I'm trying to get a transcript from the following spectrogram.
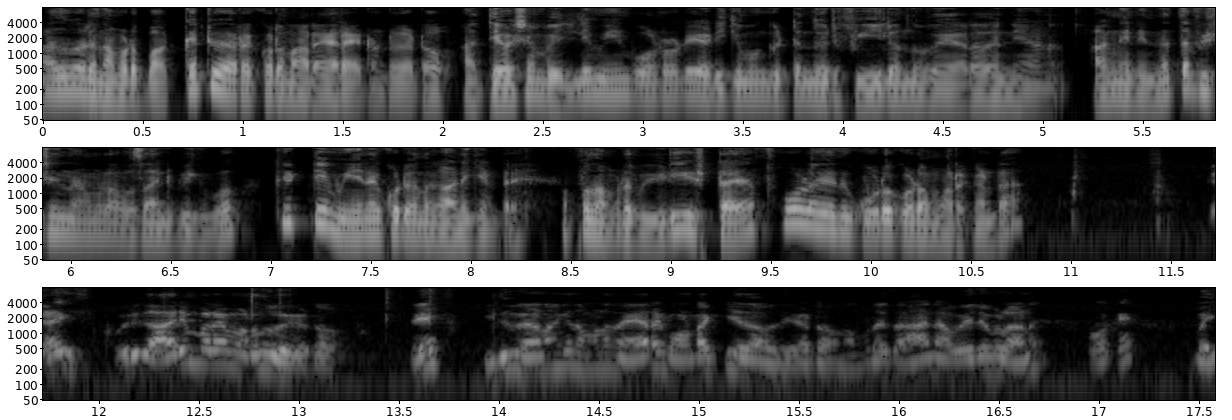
അതുപോലെ നമ്മുടെ ബക്കറ്റ് വേറെ കുറെ നിറയാറായിട്ടുണ്ട് കേട്ടോ. അത്യാവശ്യം വലിയ മീൻ പോൾ റോഡിൽ അടിക്കുമ്പോൾ കിട്ടുന്ന ഒരു ഫീൽ ഒന്ന് വേറെ തന്നെയാണ്. അങ്ങനെ ഇന്നത്തെ ഫിഷിംഗ് നമ്മൾ അവസാനിപ്പിക്കുമ്പോൾ കിട്ടിയ മീനെ കൂടെ ഒന്ന് കാണിക്കണ്ടേ? അപ്പോൾ നമ്മുടെ വീഡിയോ ഇഷ്ടമായ ഫോളോ ചെയ്ത് കൂടെ കൂടെ മറക്കണ്ട. ഗൈസ് ഒരു കാര്യം പറയാൻ മറന്നുപോയി കേട്ടോ. ഏ ഇത് വേണമെങ്കിൽ നമ്മൾ നേരെ കോൺടാക്ട് ചെയ്താൽ മതി കേട്ടോ. നമ്മുടെ സാധനം അവൈലബിൾ ആണ്. ഓക്കെ ബൈ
